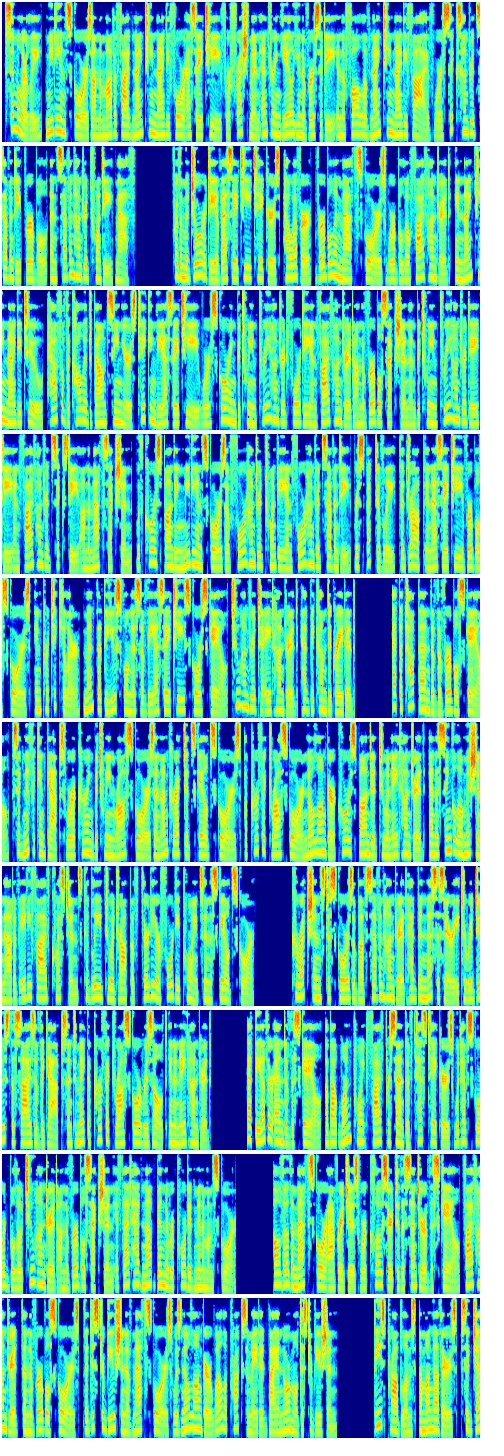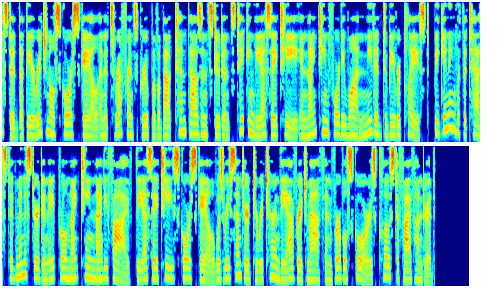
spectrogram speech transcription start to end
Similarly, median scores on the modified 1994 SAT for freshmen entering Yale University in the fall of 1995 were 670 verbal and 720 math. For the majority of SAT takers, however, verbal and math scores were below 500. In 1992, half of the college bound seniors taking the SAT were scoring between 340 and 500 on the verbal section and between 380 and 560 on the math section, with corresponding median scores of 420 and 470, respectively. The drop in SAT verbal scores, in particular, meant that the usefulness of the SAT score scale 200 to 800 had become degraded. At the top end of the verbal scale, significant gaps were occurring between raw scores and uncorrected scaled scores. A perfect raw score no longer corresponded to an 800, and a single omission out of 85 questions could lead to a drop of 30 or 40 points in the scaled score. Corrections to scores above 700 had been necessary to reduce the size of the gaps and to make a perfect raw score result in an 800. At the other end of the scale, about 1.5% of test takers would have scored below 200 on the verbal section if that had not been the reported minimum score. Although the math score averages were closer to the center of the scale 500 than the verbal scores, the distribution of math scores was no longer well approximated by a normal distribution. These problems, among others, suggested that the original score scale and its reference group of about 10,000 students taking the SAT in 1941 needed to be replaced. Beginning with the test administered in April 1995, the SAT score scale was recentered to return the average math and verbal scores close to 500.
